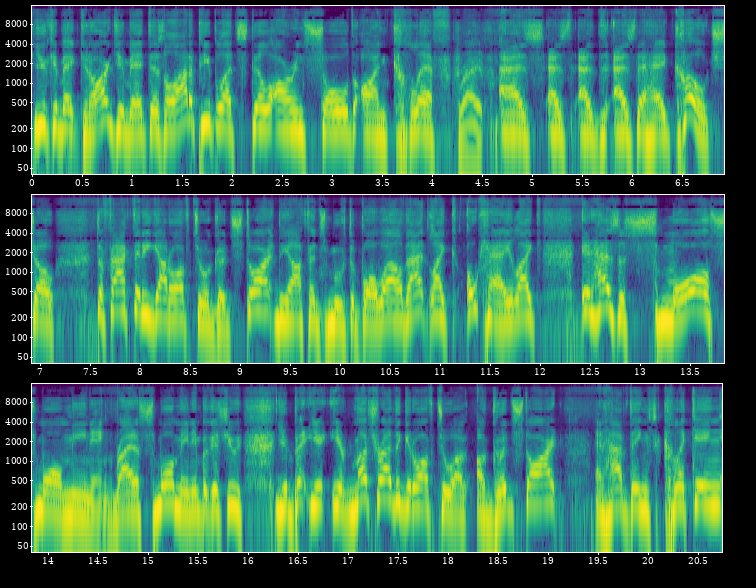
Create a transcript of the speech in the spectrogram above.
you can make an argument. There's a lot of people that still aren't sold on Kliff right. as as as, as the head coach. So the fact that he got off to a good start, the offense moved the ball well. That like okay, like it has a small small meaning, right? A small meaning because you you bet you, you'd much rather get off to a, a good start and have things clicking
